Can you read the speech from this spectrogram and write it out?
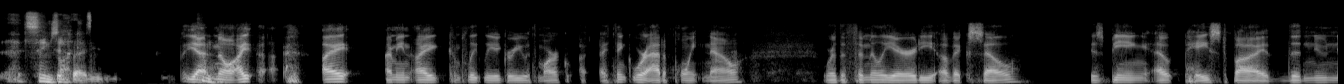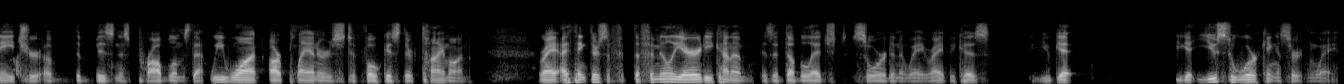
it seems like. yeah, no, I, I, I mean, I completely agree with Mark. I think we're at a point now where the familiarity of Excel is being outpaced by the new nature of the business problems that we want our planners to focus their time on right? I think there's a the familiarity kind of is a double-edged sword in a way right? Because you get you get used to working a certain way.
